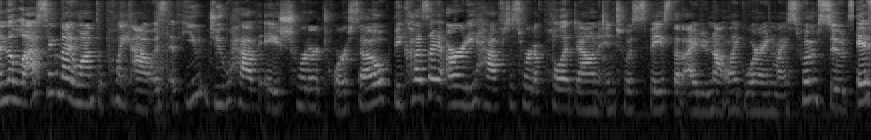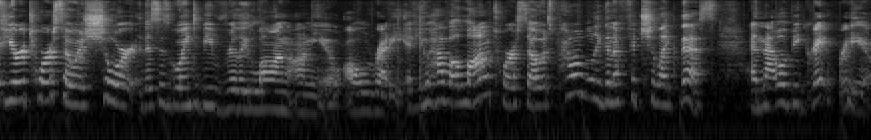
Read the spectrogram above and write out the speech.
And the last thing that I want to point out is if you do have a shorter torso, because I already have to sort of pull it down into a space that I do not like wearing my swimsuits, if your torso is short, this is going to be really long on you already. If you have a long torso, it's probably gonna fit you like this, and that will be great for you.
